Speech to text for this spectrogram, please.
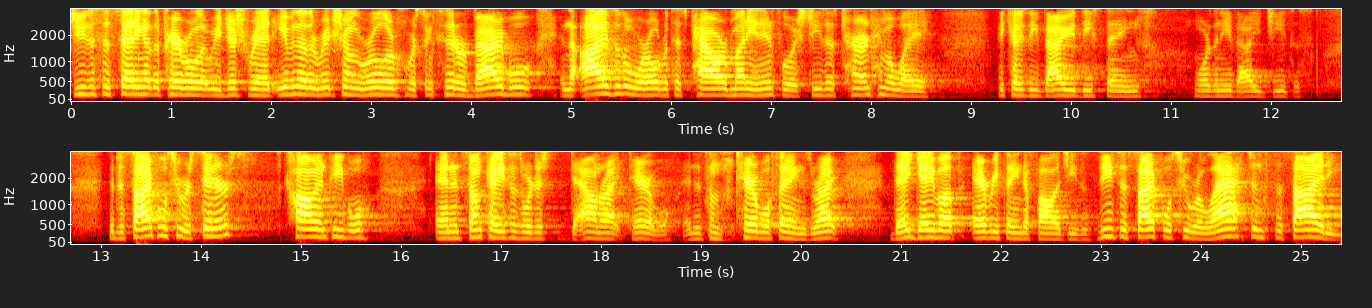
Jesus is setting up the parable that we just read. Even though the rich young ruler was considered valuable in the eyes of the world with his power, money, and influence, Jesus turned him away because he valued these things more than he valued Jesus. The disciples who were sinners, common people, and in some cases were just downright terrible and did some terrible things, right? They gave up everything to follow Jesus. These disciples who were last in society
